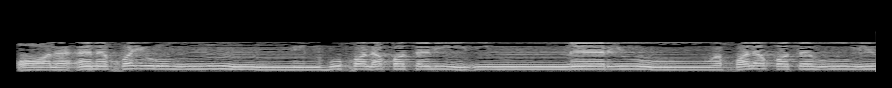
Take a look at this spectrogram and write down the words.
قَالَ أَنَا خَيْرٌ مِنْهُ خَلَقْتَنِي مِنْ نَارٍ وَخَلَقْتَهُ مِنْ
